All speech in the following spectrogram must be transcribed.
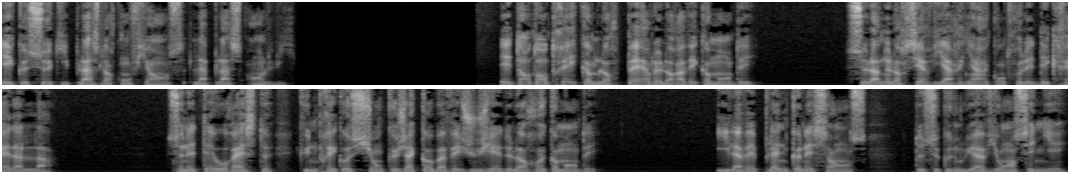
et que ceux qui placent leur confiance la placent en lui. Étant entrés comme leur père le leur avait commandé, cela ne leur servit à rien contre les décrets d'Allah. Ce n'était au reste qu'une précaution que Jacob avait jugé de leur recommander. Il avait pleine connaissance de ce que nous lui avions enseigné,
